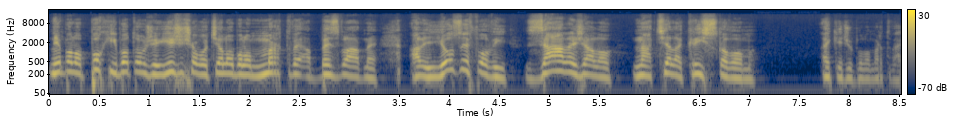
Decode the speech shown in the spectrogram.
Nebolo pochyb o tom, že Ježišovo telo bolo mŕtve a bezvládne, ale Jozefovi záležalo na tele Kristovom, aj keď už bolo mŕtve.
